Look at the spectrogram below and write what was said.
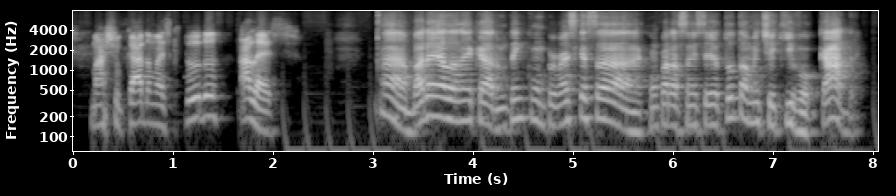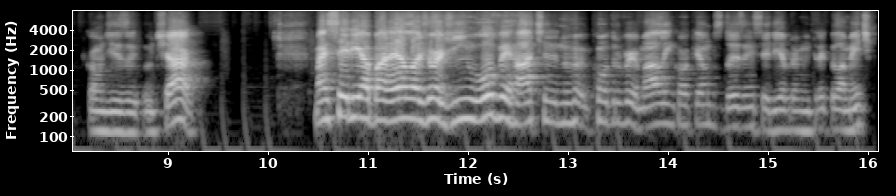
machucado mais que tudo. Alessio. Ah, Barella, né, cara? Não tem como. Por mais que essa comparação esteja totalmente equivocada, como diz o, o Thiago, mas seria Barella, Jorginho ou Verratti no, contra o Vermaelen, qualquer um dos dois venceria para mim tranquilamente.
